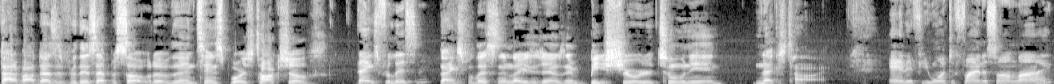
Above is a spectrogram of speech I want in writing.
that about does it for this episode of the Intense Sports Talk Shows. Thanks for listening. Thanks for listening, ladies and gentlemen, and be sure to tune in next time. And if you want to find us online,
